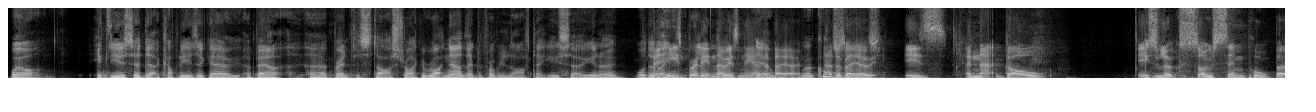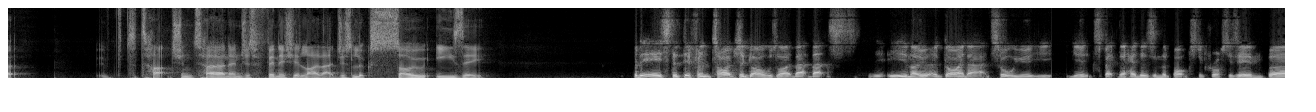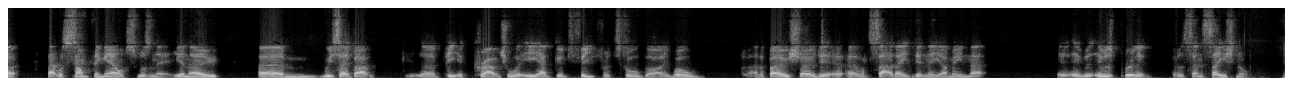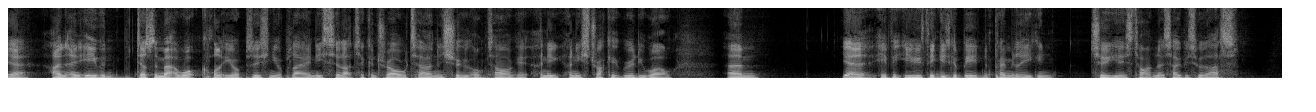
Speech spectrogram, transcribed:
Well, if you said that a couple of years ago about uh, Brentford's star striker right now, they'd have probably laughed at you. So, you know, what do But they he's brilliant though, isn't he, Yeah, Adebayo? well, of course Adebayo is. is. and that goal, it looks so simple, but to touch and turn and just finish it like that just looks so easy. But it's the different types of goals like that. That's you know a guy that tall. You, you expect the headers in the box to crosses in, but that was something else, wasn't it? You know, um, we say about uh, Peter Crouch, where he had good feet for a tall guy. Well, Adebayo showed it uh, on Saturday, didn't he? I mean that it, it was brilliant. It was sensational. Yeah, and, and even doesn't matter what quality opposition you're playing, he still had to control, turn, and shoot on target, and he and he struck it really well. Um, yeah, if you think he's going to be in the Premier League in two years' time, let's hope it's with us.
